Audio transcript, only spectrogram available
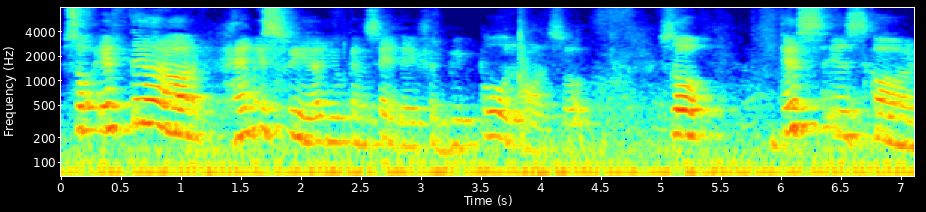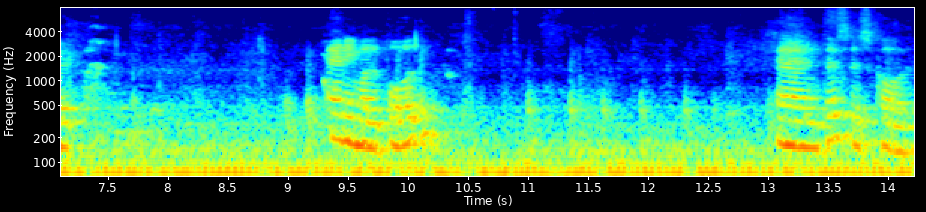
So if there are hemisphere, you can say there should be pole also. So this is called animal pole. And this is called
